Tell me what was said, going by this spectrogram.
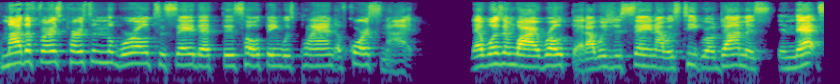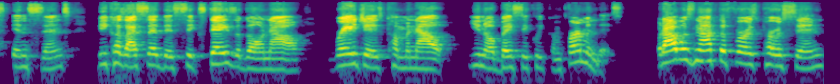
Am I the first person in the world to say that this whole thing was planned? Of course not. That wasn't why I wrote that. I was just saying I was Tigradamus in that instance because I said this six days ago now. Ray J is coming out, you know, basically confirming this. But I was not the first person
